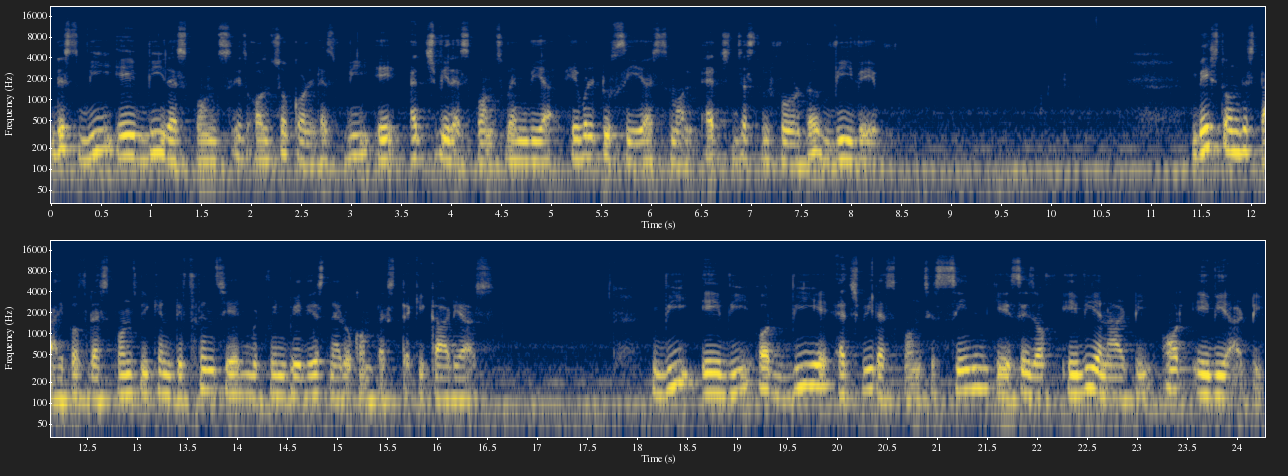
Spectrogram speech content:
This VAV response is also called as VAHV response when we are able to see a small h just before the V wave. Based on this type of response, we can differentiate between various narrow complex tachycardias. VAV or VAHV response is seen in cases of AVNRT or AVRT.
